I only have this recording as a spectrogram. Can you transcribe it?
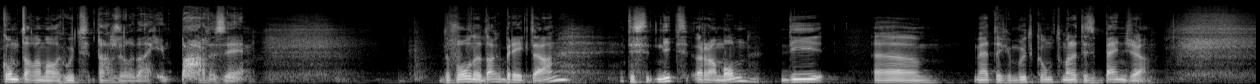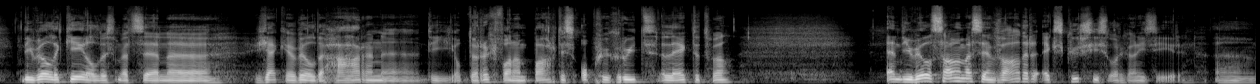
Komt allemaal goed, daar zullen wel geen paarden zijn. De volgende dag breekt aan. Het is niet Ramon die uh, mij tegemoet komt, maar het is Benja. Die wilde kerel dus met zijn uh, gekke wilde haren, uh, die op de rug van een paard is opgegroeid, lijkt het wel. En die wil samen met zijn vader excursies organiseren. Ehm,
